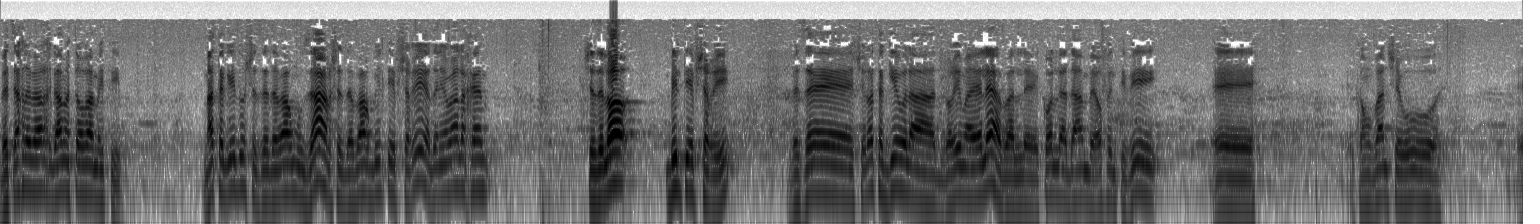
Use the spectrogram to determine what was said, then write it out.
וצריך לברך גם הטוב האמיתי. מה תגידו, שזה דבר מוזר, שזה דבר בלתי אפשרי? אז אני אומר לכם שזה לא בלתי אפשרי, וזה שלא תגיעו לדברים האלה, אבל אה, כל אדם באופן טבעי, אה, כמובן שהוא אה,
